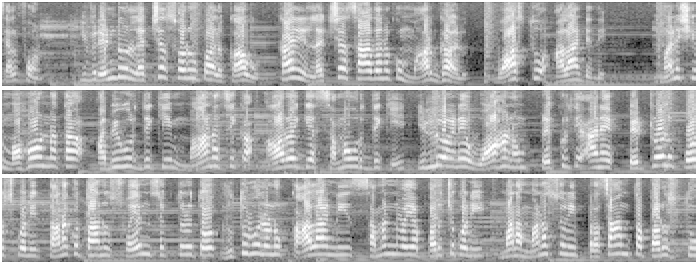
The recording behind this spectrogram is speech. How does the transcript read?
సెల్ ఫోన్. ఇవి రెండు లక్ష్య స్వరూపాలు కావు కానీ లక్ష్య సాధనకు మార్గాలు వాస్తు అలాంటిది. మనిషి మహోన్నత అభివృద్ధికి మానసిక ఆరోగ్య సమవృద్ధికి ఇల్లు అనే వాహనం ప్రకృతి అనే పెట్రోల్ పోసుకొని తనకు తాను స్వయం శక్తులతో ఋతువులను కాలాన్ని సమన్వయపరుచుకొని మన మనస్సుని ప్రశాంతపరుస్తూ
